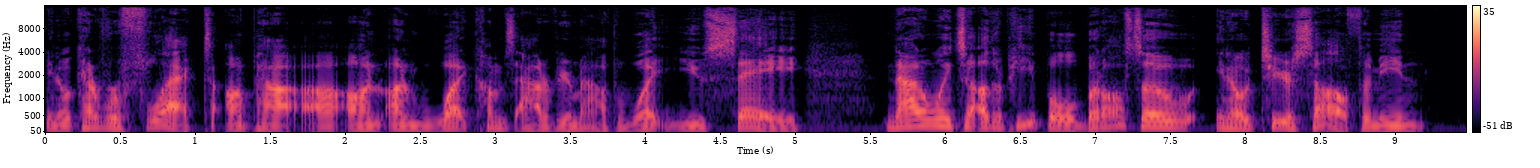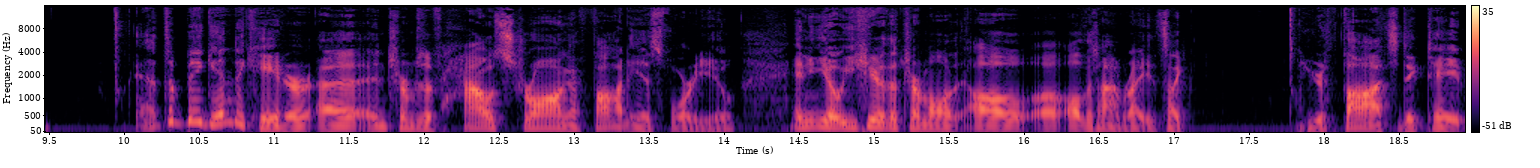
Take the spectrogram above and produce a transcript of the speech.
you know, kind of reflect on, on on what comes out of your mouth, what you say not only to other people, but also, you know, to yourself. I mean, that's a big indicator uh, in terms of how strong a thought is for you. And, you know, you hear the term all, all, all the time, right? It's like, your thoughts dictate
